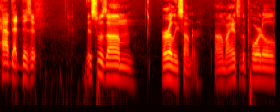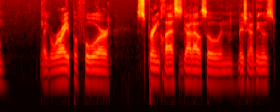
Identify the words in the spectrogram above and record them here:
have that visit? This was um early summer. Um, I entered the portal like right before spring classes got out. So in Michigan, I think it was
